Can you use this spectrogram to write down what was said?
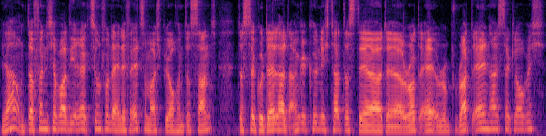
Ja, und da fand ich aber die Reaktion von der NFL zum Beispiel auch interessant, dass der Godell halt angekündigt hat, dass der, der Rod, Rod Allen heißt er, glaube ich.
